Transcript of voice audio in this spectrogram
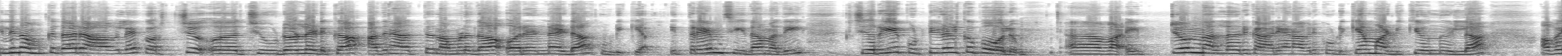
ഇനി നമുക്കിതാ രാവിലെ കുറച്ച് ചൂടുവെള്ളം എടുക്കുക. അതിനകത്ത് നമ്മളിതാ ഒരെണ്ണ ഇടുക കുടിക്കുക. ഇത്രയും ചെയ്താൽ മതി. ചെറിയ കുട്ടികൾക്ക് പോലും ഏറ്റവും നല്ലൊരു കാര്യമാണ്. അവർ കുടിക്കാൻ മടിക്കൊന്നുമില്ല. അപ്പോൾ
